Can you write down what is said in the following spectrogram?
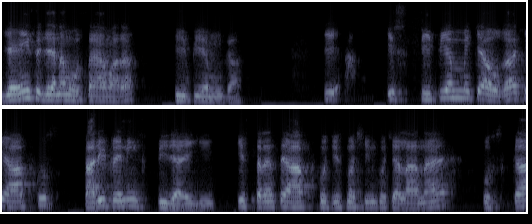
यहीं से जन्म होता है हमारा टीपीएम का कि इस टीपीएम में क्या होगा कि आपको सारी ट्रेनिंग दी जाएगी। किस तरह से आपको, जिस मशीन को चलाना है, उसका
